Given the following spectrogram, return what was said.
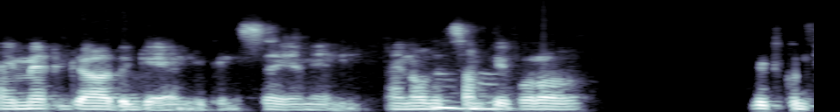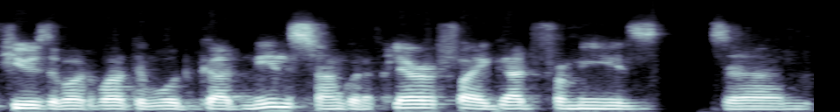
I met God again. You can say. I mean, I know that some Mhm. people are a bit confused about what the word God means, so I'm going to clarify. God for me is um,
